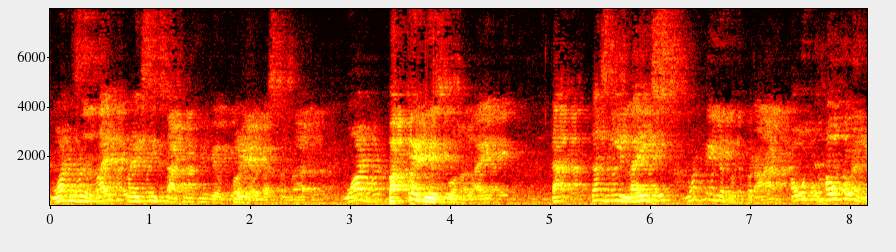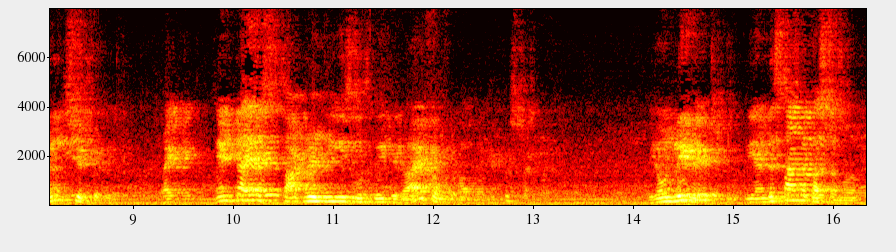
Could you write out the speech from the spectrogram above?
What is the right pricing strategy for your customer? What bucket is going to like? That, does he likes what kind of a brand? How, how can I reach it to? Right? Entire strategies would be derived from the cognitive perspective. We don't leave it. We understand the customer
